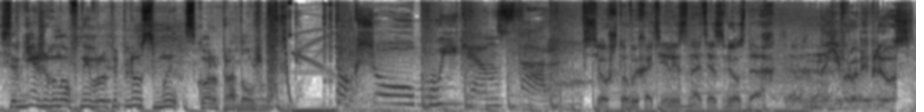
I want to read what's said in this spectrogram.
Сергей Жигунов на Европе Плюс. Мы скоро продолжим. Ток-шоу Weekend Star. Все, что вы хотели знать о звездах на Европе Плюс.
